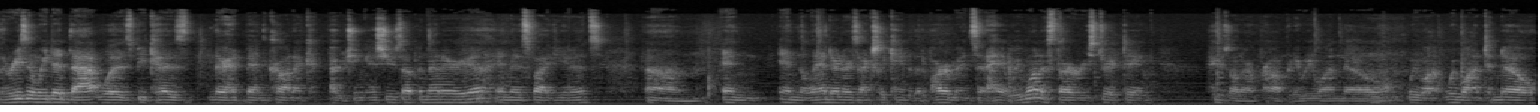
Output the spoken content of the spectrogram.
the reason we did that was because there had been chronic poaching issues up in that area in those five units. Um, and and the landowners actually came to the department and said, "Hey, we want to start restricting who's on our property. We want to know. Mm-hmm. We want we want to know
